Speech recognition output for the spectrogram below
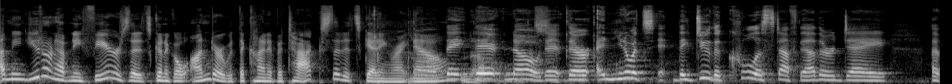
I mean, you don't have any fears that it's going to go under with the kind of attacks that it's getting right now. No, they they no, they're they're and you know what's they do the coolest stuff. The other day, uh,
